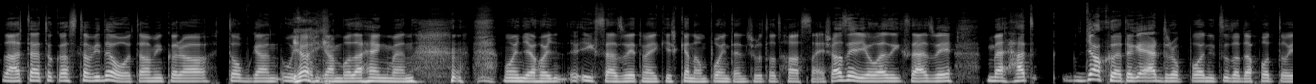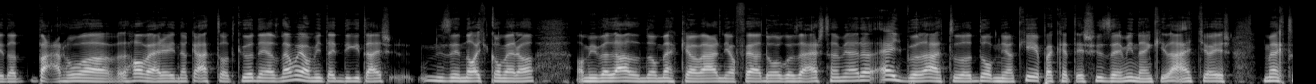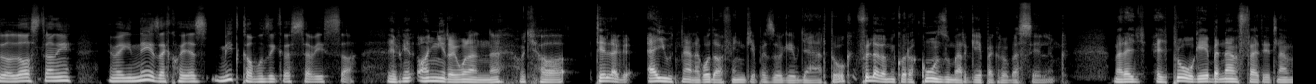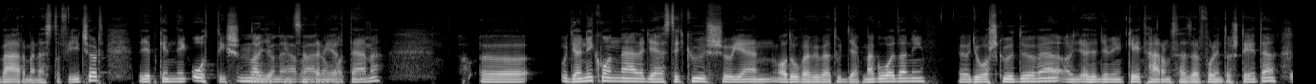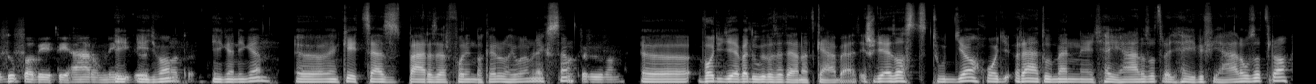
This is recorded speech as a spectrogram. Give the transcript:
Láttátok azt a videót, amikor a Top Gun, új Ja, Top. Gunból a Hangman mondja, hogy X100V-t meg egy kis Canon point and shootot használ, és azért jó az X100V, mert hát gyakorlatilag airdropolni tudod a fotóidat bárhova, haverjaidnak át tudod küldeni, ez nem olyan, mint egy digitális izé, nagy kamera, amivel állandóan meg kell várni a feldolgozást, hanem erre egyből át tudod dobni a képeket, és izé mindenki látja, és meg tudod osztani. Én meg nézek, hogy ez mit kamuzik össze-vissza. Egyébként annyira jó lenne, hogyha tényleg eljutnának oda a fényképezőgép gyártók, főleg amikor a konzumer gépekről beszélünk. Mert egy, egy pro gépben nem feltétlen várom el ezt a feature-t, de egyébként még ott is van Nagyon egyébként szerintem értelme. Ö, Ugye a Nikonnál ugye ezt egy külső ilyen adóvevővel tudják megoldani, gyors küldővel, egy, egy, egy 2-300 ezer forintos tétel. WT 3, 4, Í- így van. Igen, igen. Ö, ilyen 200 pár ezer forintba kerül, ha jól emlékszem. körül van. Vagy ugye bedugod az Ethernet kábelt. És ugye ez azt tudja, hogy rá tud menni egy helyi hálózatra, egy helyi wifi hálózatra,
